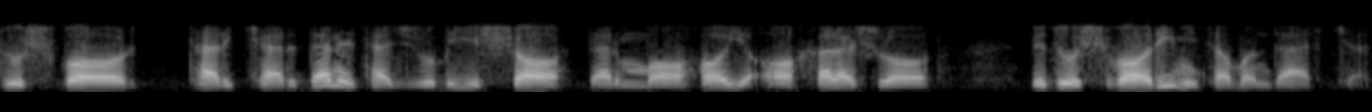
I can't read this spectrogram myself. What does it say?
دشوارتر کردن تجربه شاه در ماهای آخرش را به دشواری می‌توان درک کرد.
